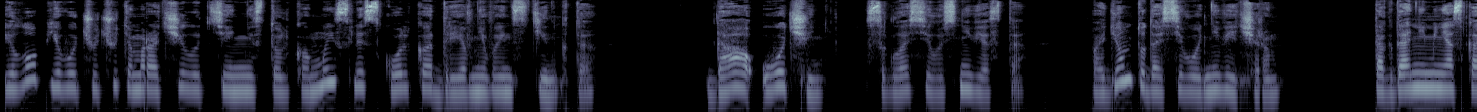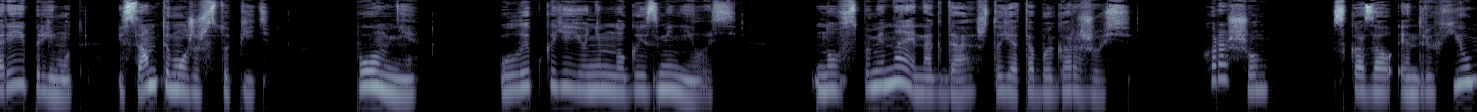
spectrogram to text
и лоб его чуть-чуть омрачила тень не столько мысли, сколько древнего инстинкта. «Да, очень», — согласилась невеста. «Пойдем туда сегодня вечером. Тогда они меня скорее примут, и сам ты можешь вступить. Помни». Улыбка ее немного изменилась. «Но вспоминай иногда, что я тобой горжусь». «Хорошо», — сказал Эндрю Хьюм,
